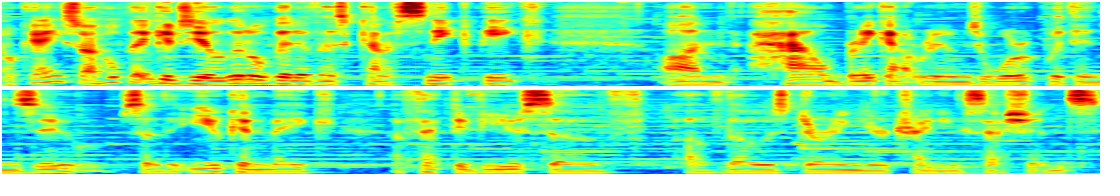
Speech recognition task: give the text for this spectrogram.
Okay, so I hope that gives you a little bit of a kind of sneak peek on how breakout rooms work within Zoom so that you can make effective use of, of those during your training sessions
